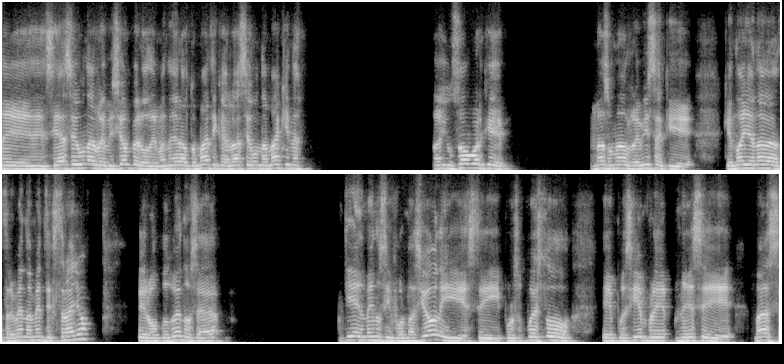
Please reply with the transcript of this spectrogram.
eh, se hace una revisión, pero de manera automática, lo hace una máquina. Hay un software que más o menos revisa que, que no haya nada tremendamente extraño, pero pues bueno, o sea, tienen menos información y, este, y por supuesto, pues siempre es más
